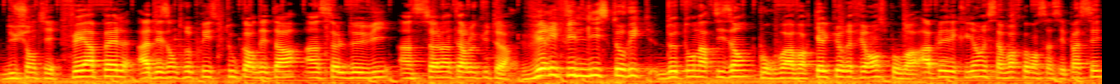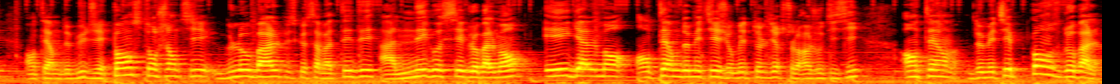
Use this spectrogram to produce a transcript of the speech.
du chantier. Fais appel à des entreprises tout corps d'état, un seul devis, un seul interlocuteur. Vérifie l'historique de ton artisan pour avoir quelques références, pouvoir appeler les clients et savoir comment ça s'est passé en termes de budget. Pense ton chantier global puisque ça va t'aider à négocier globalement et également en termes de métier, j'ai oublié de te le dire, je te le rajoute ici, en termes de métier, pense global.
